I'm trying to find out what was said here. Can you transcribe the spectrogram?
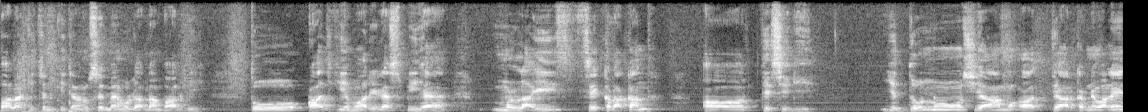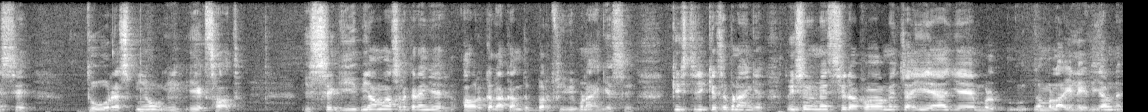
अम्बाला किचन की जानब से मैं हूँ लाला बालवी तो आज की हमारी रेसिपी है मलाई से कलाकंद और देसी घी। ये दोनों शिया हम आज तैयार करने वाले हैं। इससे दो रेसिपियाँ होंगी एक साथ। इससे घी भी हम हासिल करेंगे और कलाकंद बर्फ़ी भी बनाएँगे इससे। किस तरीके से बनाएँगे? तो इसमें मैं सिर्फ़, हमें चाहिए है ये मलाई ले लिया हमने।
